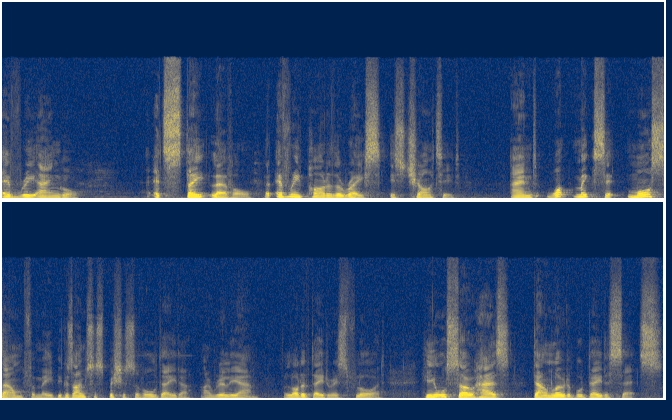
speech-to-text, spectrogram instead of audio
every angle. At state level, at every part of the race is charted. And what makes it more sound for me, because I'm suspicious of all data, I really am. A lot of data is flawed. He also has downloadable data sets.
